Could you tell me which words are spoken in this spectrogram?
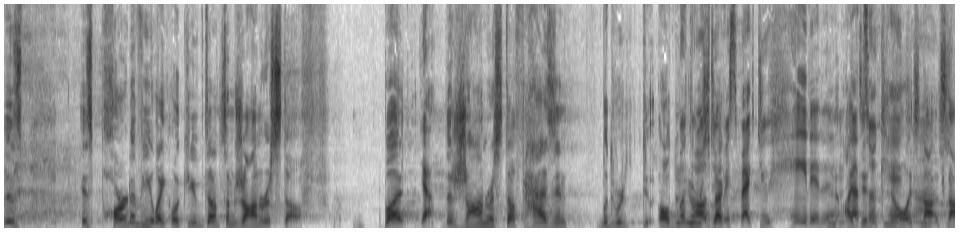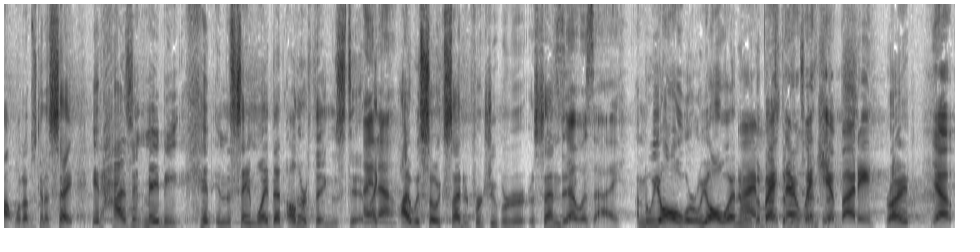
Is, is part of you like, look, you've done some genre stuff, but Yeah. the genre stuff hasn't, with re- all due With all respect, due respect, you hated it. No, I That's did, okay. no, it's not. It's not what I was going to say. It hasn't maybe hit in the same way that other things did. I Like, know. I was so excited for Jupiter Ascending. So was I. I mean, we all were. We all went in with I'm the best right there with you, buddy. Right? Yep.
